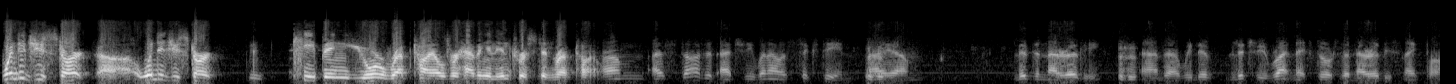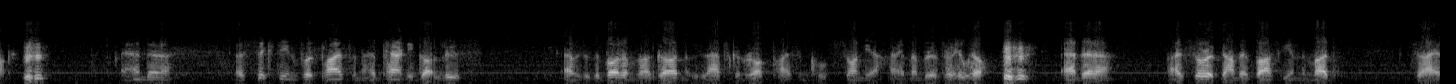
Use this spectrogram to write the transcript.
When did you start? Uh, when did you start keeping your reptiles or having an interest in reptiles? Um, I started actually when I was 16. Mhm. I um, lived in Nairobi, Mhm. and uh, we lived literally right next door to the Nairobi Snake Park. Mhm. And uh, a 16-foot python had apparently got loose and was at the bottom of our garden. It was an African rock python called Sonia. I remember it very well. hmm And uh, I saw it down there basking in the mud. So I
